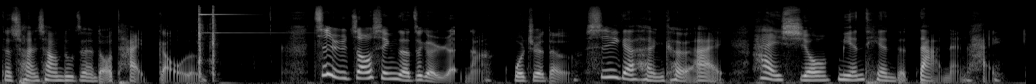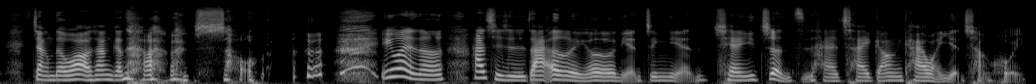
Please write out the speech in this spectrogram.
的传唱度真的都太高了。至于周星哲这个人呐，我觉得是一个很可爱、害羞、腼腆的大男孩。讲的我好像跟他很熟，因为呢，他其实在二零二二年今年前一阵子还才刚开完演唱会。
